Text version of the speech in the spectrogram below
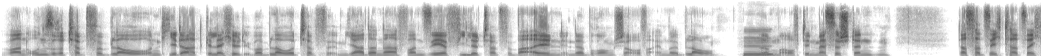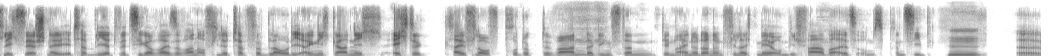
waren unsere Töpfe blau und jeder hat gelächelt über blaue Töpfe. Im Jahr danach waren sehr viele Töpfe bei allen in der Branche auf einmal blau hm. ähm, auf den Messeständen. Das hat sich tatsächlich sehr schnell etabliert. Witzigerweise waren auch viele Töpfe blau, die eigentlich gar nicht echte Kreislaufprodukte waren. Da ging es dann dem einen oder anderen vielleicht mehr um die Farbe als ums Prinzip. Hm. Äh,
